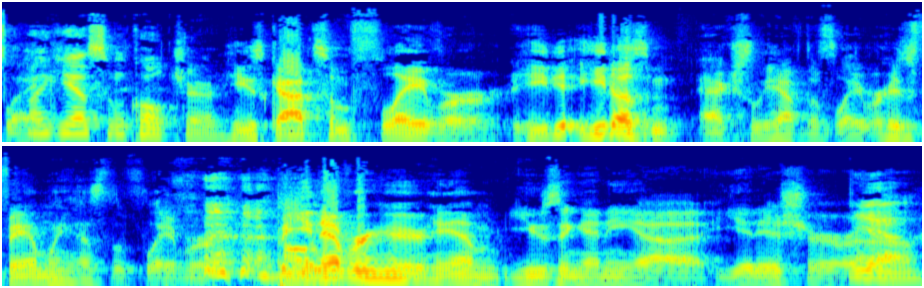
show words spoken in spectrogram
Mm-hmm. like he has some culture. He's got some flavor. He he doesn't actually have the flavor. His family has the flavor, but you never hear him using any uh, Yiddish or uh, Yeah.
